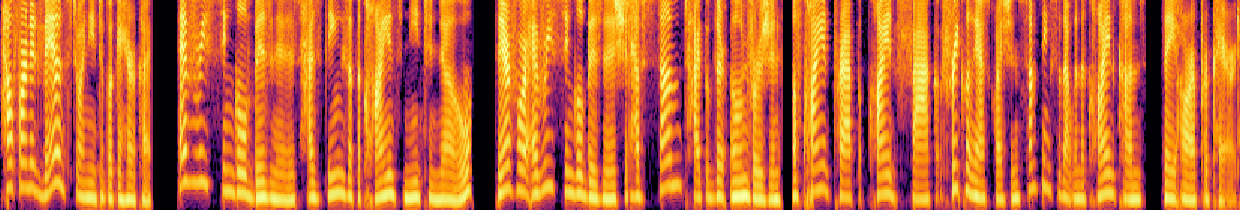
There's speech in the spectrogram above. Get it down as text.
How far in advance do I need to book a haircut? Every single business has things that the clients need to know. Therefore, every single business should have some type of their own version of client prep, client FAQ, frequently asked questions, something so that when the client comes, they are prepared.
